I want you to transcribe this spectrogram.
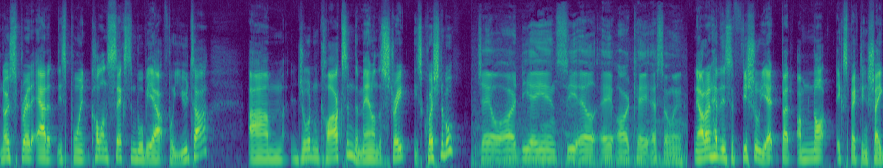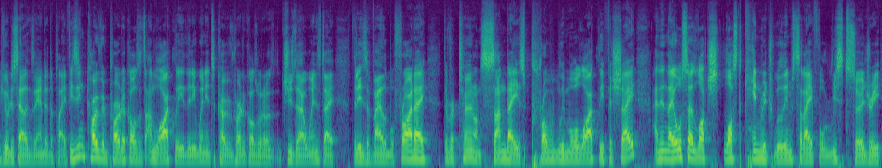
No spread out at this point. Collin Sexton will be out for Utah. Um, Jordan Clarkson, the man on the street, is questionable. J O R D A N C L A R K S O N. Now, I don't have this official yet, but I'm not expecting Shai Gilgeous-Alexander to play. If he's in COVID protocols, it's unlikely that he went into COVID protocols, whether it was Tuesday or Wednesday, that he's available Friday. The return on Sunday is probably more likely for Shai. And then they also lost, lost Kenrich Williams today for wrist surgery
